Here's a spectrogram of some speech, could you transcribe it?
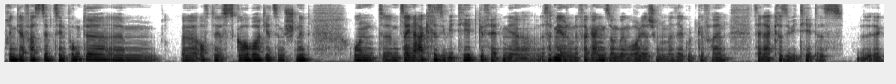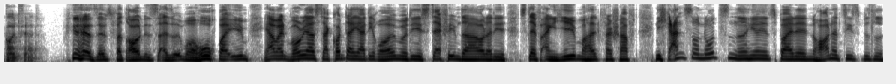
bringt ja fast 17 Punkte ähm, äh, auf das Scoreboard jetzt im Schnitt. Und ähm, seine Aggressivität gefällt mir. Das hat mir in der vergangenen Saison beim Warriors schon immer sehr gut gefallen. Seine Aggressivität ist äh, Gold wert. Selbstvertrauen ist also immer hoch bei ihm. Ja, mein Warriors, da konnte er ja die Räume, die Steph ihm da oder die Steph eigentlich jedem halt verschafft, nicht ganz so nutzen. Ne? Hier jetzt bei den Hornets sieht es ein bisschen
